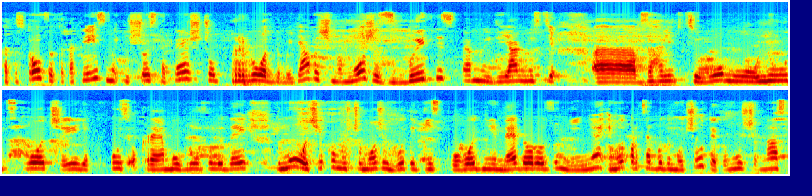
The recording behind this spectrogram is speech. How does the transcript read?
катастрофи, катаклізми і щось таке, що природними явищами може збити з певної діяльності е, взагалі в цілому людство чи якусь окрему групу людей. Тому очікуємо, що можуть бути якісь погодні недорозуміння, і ми про це будемо чути, тому що в нас.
